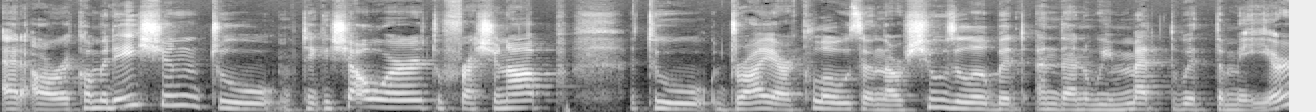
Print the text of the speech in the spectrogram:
at our accommodation to take a shower, to freshen up, to dry our clothes and our shoes a little bit, and then we met with the mayor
